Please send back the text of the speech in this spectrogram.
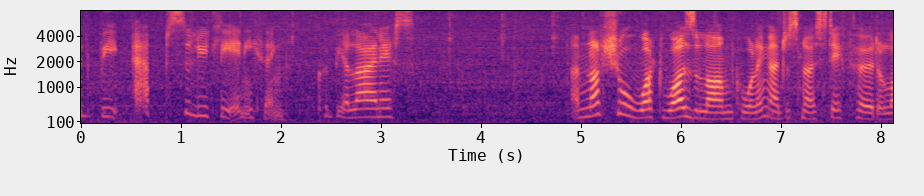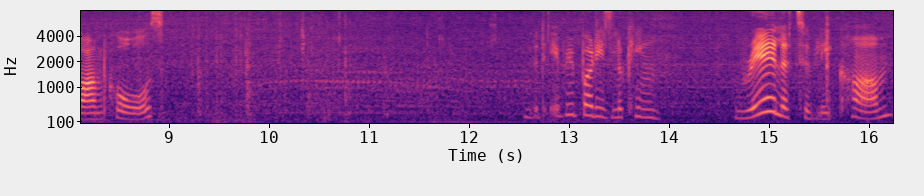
Could be absolutely anything. Could be a lioness. I'm not sure what was alarm calling. I just know Steph heard alarm calls. But everybody's looking relatively calm.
